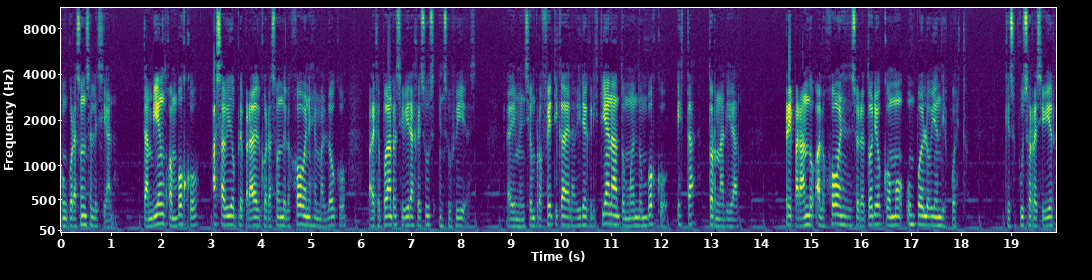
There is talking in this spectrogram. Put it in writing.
Con corazón salesiano. También Juan Bosco ha sabido preparar el corazón de los jóvenes en Maldoco para que puedan recibir a Jesús en sus vidas. La dimensión profética de la vida cristiana tomó en Don Bosco esta tornalidad preparando a los jóvenes de su oratorio como un pueblo bien dispuesto, que supuso recibir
